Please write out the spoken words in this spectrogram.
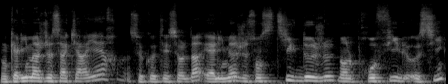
Donc, à l'image de sa carrière, ce côté soldat, et à l'image de son style de jeu dans le profil aussi,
